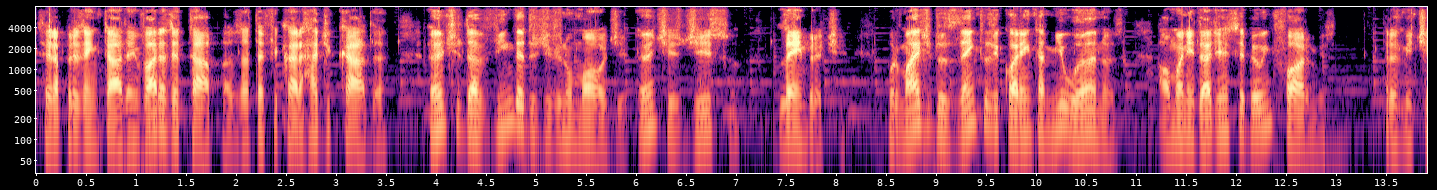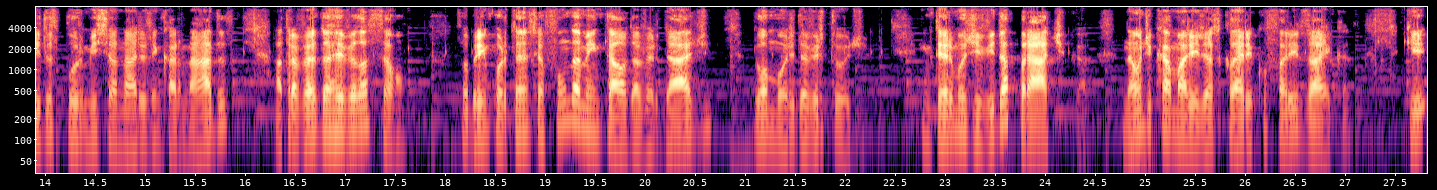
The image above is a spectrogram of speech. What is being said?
ser apresentada em várias etapas até ficar radicada, antes da vinda do divino molde, antes disso, lembra-te, por mais de 240 mil anos, a humanidade recebeu informes, transmitidos por missionários encarnados, através da revelação, sobre a importância fundamental da verdade, do amor e da virtude, em termos de vida prática, não de camarilhas clérico-farisaicas, que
